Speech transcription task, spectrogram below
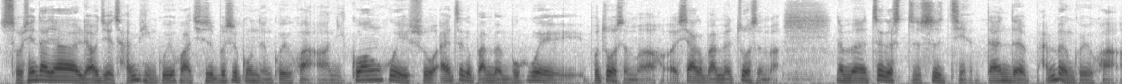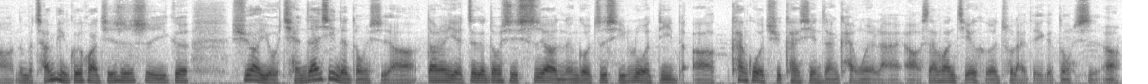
首先大家要了解，产品规划其实不是功能规划啊。你光会说，哎，这个版本不会不做什么，下个版本做什么。那么这个只是简单的版本规划啊，那么产品规划其实是一个需要有前瞻性的东西啊，当然也这个东西是要能够执行落地的啊，看过去、看现在、看未来啊，三方结合出来的一个东西啊，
